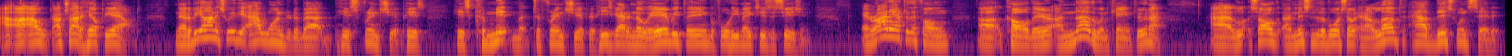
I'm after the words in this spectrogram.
I, will I'll try to help you out. Now, to be honest with you, I wondered about his friendship, his his commitment to friendship. If he's got to know everything before he makes his decision, and right after the phone uh, call there, another one came through, and I I saw and listened to the voiceover, and I loved how this one said it.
